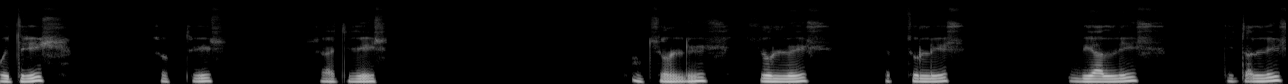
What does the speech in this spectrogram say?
পঁয়ত্রিশ, ছত্রিশ সাঁত্রিশ চল্লিশ চল্লিশ, একচল্লিশ, বিয়াল্লিশ, তেতাল্লিশ,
